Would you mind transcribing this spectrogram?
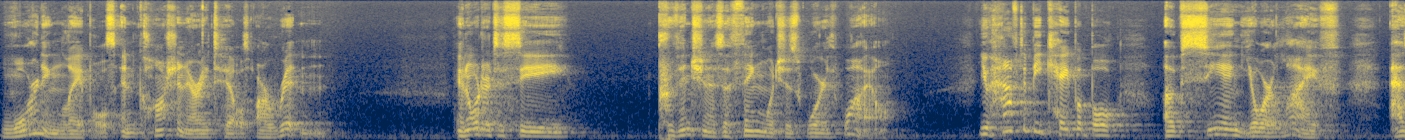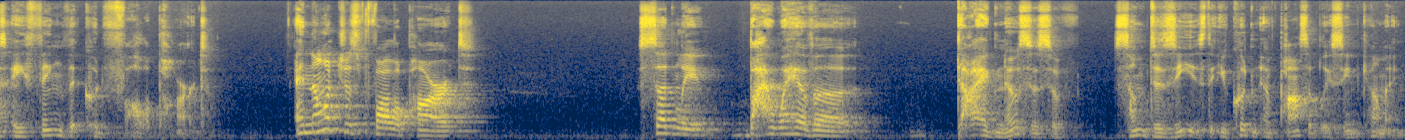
warning labels and cautionary tales are written in order to see prevention as a thing which is worthwhile. You have to be capable of seeing your life as a thing that could fall apart. And not just fall apart suddenly by way of a diagnosis of some disease that you couldn't have possibly seen coming.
